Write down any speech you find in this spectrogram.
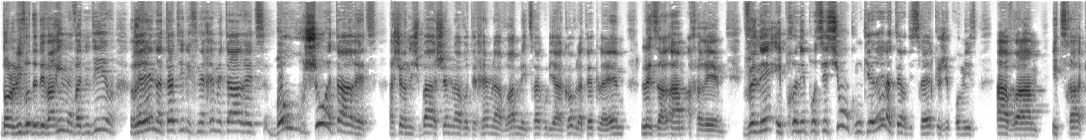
Dans le livre de Devarim, on va nous dire, Re natati lifnechem et haaretz, bourshu et haaretz. אשר נשבע השם לאבותיכם לאברהם ליצחק וליעקב לתת להם לזרעם אחריהם. Venez et prenez possession, conquérez la terre d'Israël que j'ai promise à Abraham, Yitzhak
